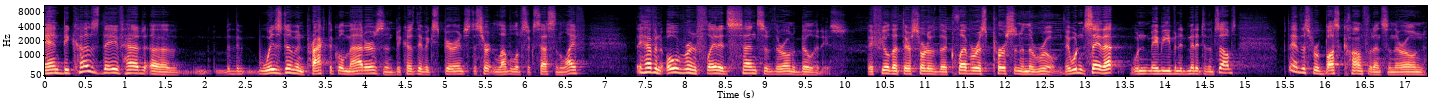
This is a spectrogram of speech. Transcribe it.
And because they've had uh, wisdom in practical matters and because they've experienced a certain level of success in life, they have an overinflated sense of their own abilities. They feel that they're sort of the cleverest person in the room. They wouldn't say that, wouldn't maybe even admit it to themselves, but they have this robust confidence in their own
